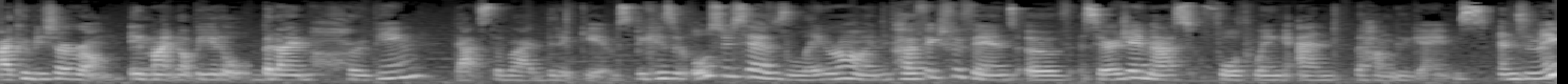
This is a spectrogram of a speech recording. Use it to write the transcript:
I could be so wrong. It might not be at all. But I'm hoping that's the vibe that it gives because it also says later on perfect for fans of Sarah J Maas, Fourth Wing and The Hunger Games. And to me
